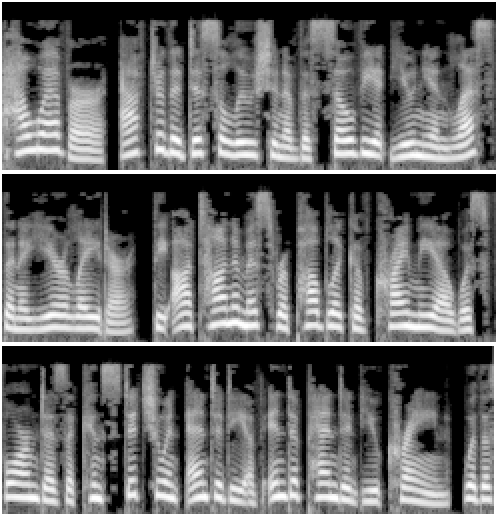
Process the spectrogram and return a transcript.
However, after the dissolution of the Soviet Union less than a year later, the Autonomous Republic of Crimea was formed as a constituent entity of independent Ukraine, with a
